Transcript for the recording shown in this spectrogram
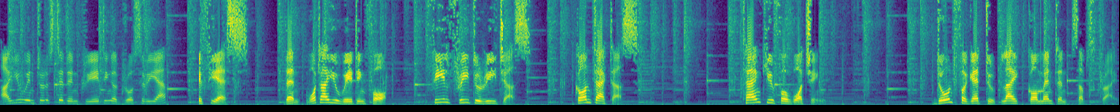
Are you interested in creating a grocery app? If yes, then what are you waiting for? Feel free to reach us. Contact us. Thank you for watching. Don't forget to like, comment and subscribe.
